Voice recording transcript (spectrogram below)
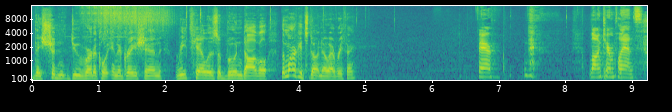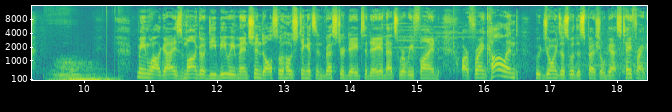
They shouldn't do vertical integration. Retail is a boondoggle. The markets don't know everything. Fair. Long term plans. Meanwhile, guys, MongoDB, we mentioned, also hosting its Investor Day today, and that's where we find our Frank Holland, who joins us with a special guest. Hey, Frank.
